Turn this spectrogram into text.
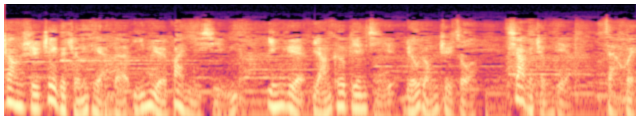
上是这个整点的音乐伴你行，音乐杨歌编辑，刘荣制作。下个整点再会。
